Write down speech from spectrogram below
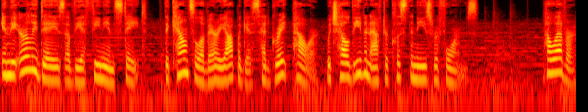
In the early days of the Athenian state, the Council of Areopagus had great power which held even after Clisthenes' reforms. However,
